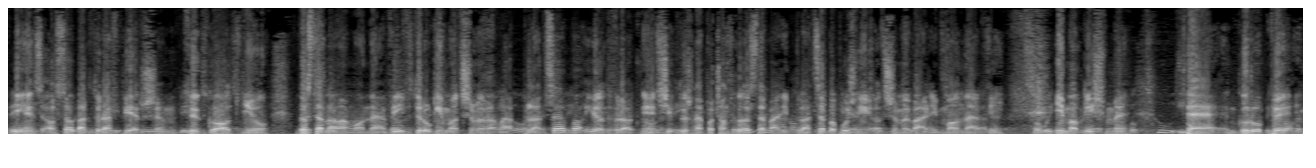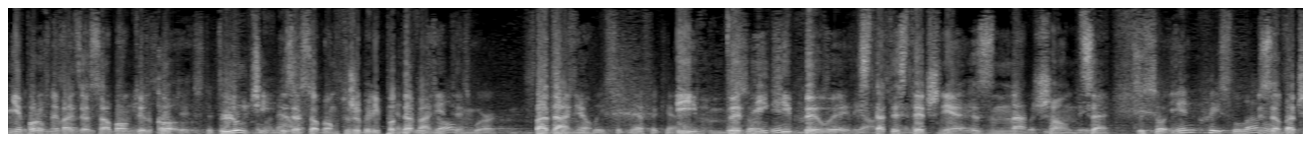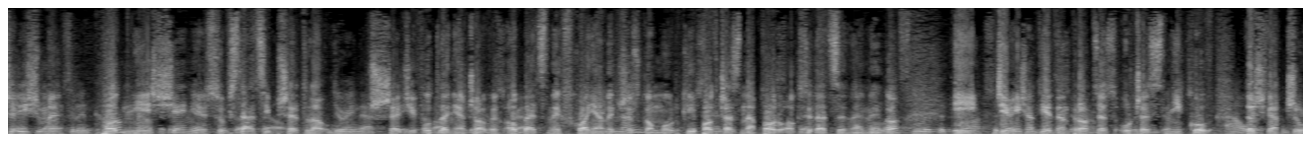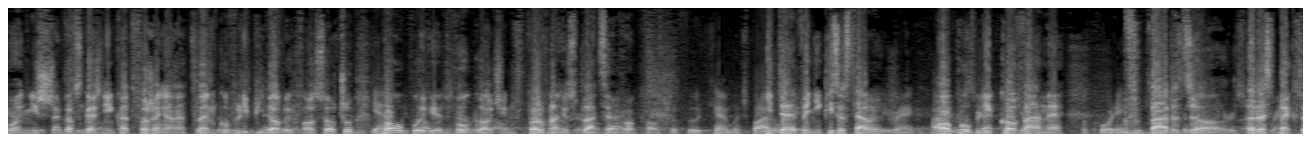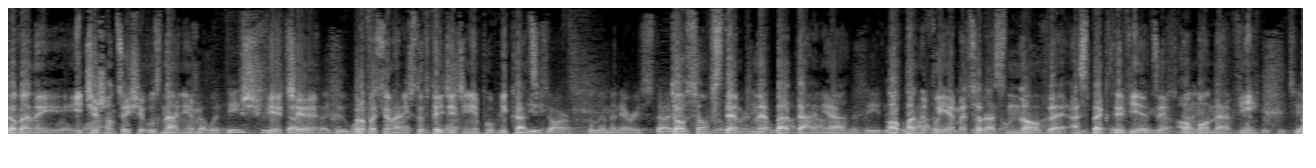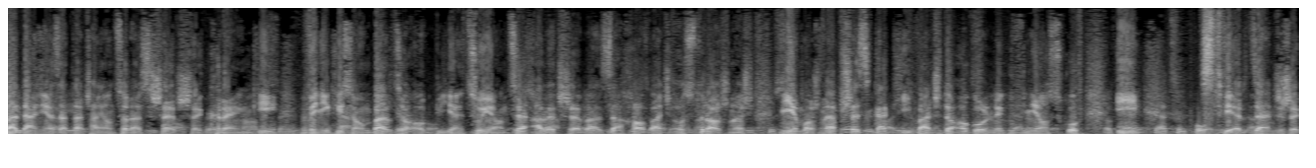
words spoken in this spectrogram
Więc osoba, która w pierwszym tygodniu dostawała Monavi, w drugim otrzymywała placebo i odwrotnie. Ci, którzy na początku dostawali placebo, później otrzymywali Monavi. I mogliśmy te grupy nie porównywać ze sobą, tylko ludzi ze sobą, którzy byli poddawani tym badaniom. I wyniki były statystycznie znaczące. Zobaczyliśmy podniesienie substancji przeciwutleniaczowych obecnych wchłanianych przez komórki podczas naporu oksydacyjnego i 91% z uczestników doświadczyło niższego wskaźnika tworzenia natlenków lipidowych w osoczu po upływie dwóch godzin w porównaniu z placebo. I te wyniki zostały opublikowane w bardzo respektowanej i cieszącej się uznaniem w świecie profesjonalistów w tej dziedzinie publikacji. To są wstępne badania. Opanowujemy coraz nowe aspekty wiedzy o Monavi. Badania zataczają coraz szersze kręgi. Wyniki są bardzo obiecujące, ale trzeba zachować ostrożność. Nie można przeskakiwać do ogólnych wniosków i stwierdzać, że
